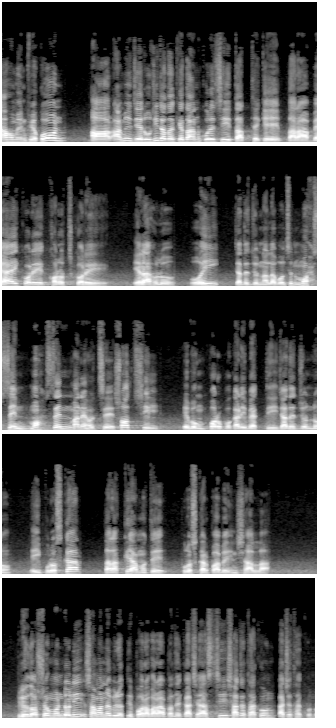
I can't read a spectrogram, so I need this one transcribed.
না হুমিন ফেকুন আর আমি যে রুজি তাদেরকে দান করেছি, তার থেকে তারা ব্যয় করে, খরচ করে। এরা হলো ওই যাদের জন্য আল্লাহ বলছেন, মহসেন। মহসেন মানে হচ্ছে সৎশীল এবং পরোপকারী ব্যক্তি, যাদের জন্য এই পুরস্কার তারা কেয়ামতে পুরস্কার পাবে, ইনশাআল্লাহ। প্রিয় দর্শক মণ্ডলী, সামান্য বিরতির পর আবার আপনাদের কাছে আসছি। সাথে থাকুন, কাছে থাকুন।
